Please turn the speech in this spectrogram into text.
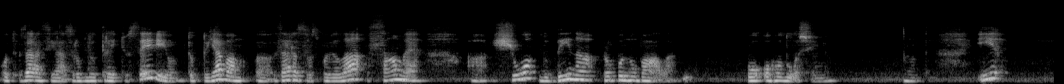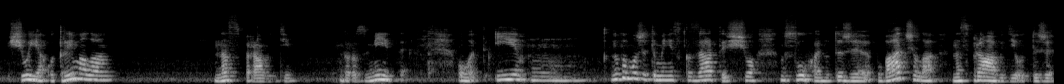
от зараз я зроблю третю серію, тобто я вам е, зараз розповіла саме, е, що людина пропонувала по оголошенню. От. І що я отримала насправді. Ви розумієте? От і ну ви можете мені сказати, що ну слухай, ну ти же побачила насправді, от ти же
